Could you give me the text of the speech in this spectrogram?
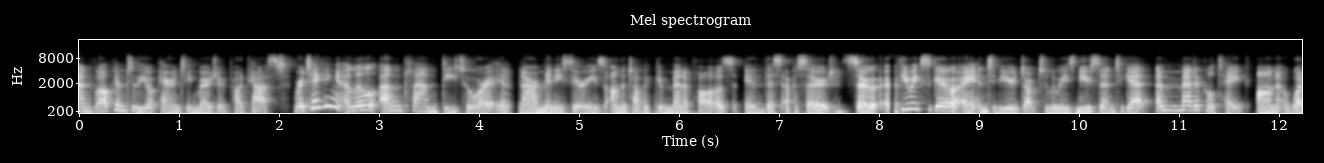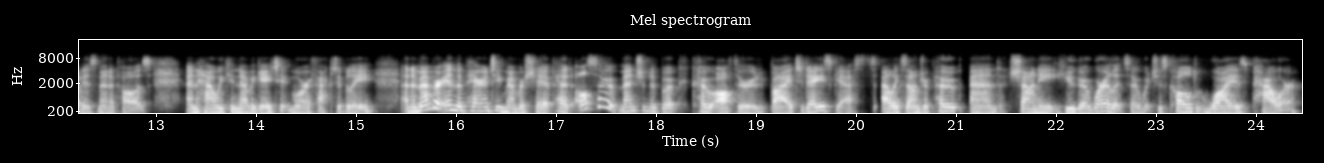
and welcome to the Your Parenting Mojo podcast. We're taking a little unplanned detour in our mini series on the topic of menopause in this episode. So, a few weeks ago, I interviewed Dr. Louise Newson to get a medical take on what is menopause and how we can navigate it more effectively. And a member in the parenting membership had also mentioned a book co authored by today's guests, Alexandra Pope and Sjanie Hugo Wurlitzer, which is called Wise Power.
